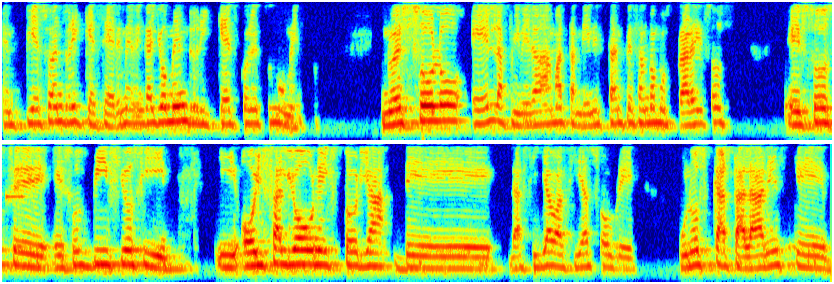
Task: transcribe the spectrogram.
empiezo a enriquecerme, venga yo me enriquezco en estos momentos. No es solo él, la primera dama también está empezando a mostrar esos, esos, eh, esos vicios y, y hoy salió una historia de la silla vacía sobre unos catalanes que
